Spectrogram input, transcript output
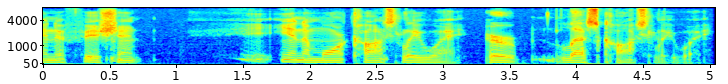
and efficient in a more costly way or less costly way?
